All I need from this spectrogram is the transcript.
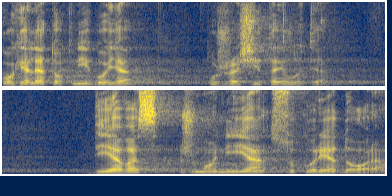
Koheleto knygoje užrašyta eilutė. Dievas žmoniją sukūrė dorą,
